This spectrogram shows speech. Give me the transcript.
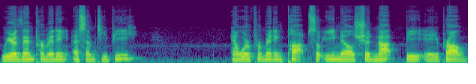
We are then permitting SMTP and we're permitting POP, so email should not be a problem.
